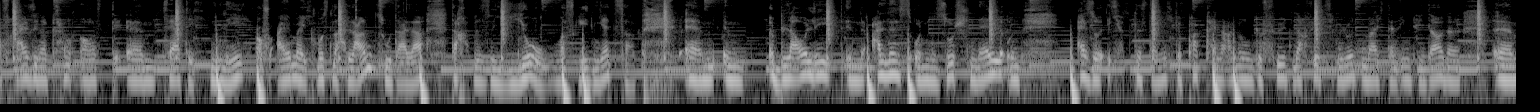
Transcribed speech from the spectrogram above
Ja, Freisinger Krankenhaus, ähm, fertig. Nee, auf einmal, ich muss nach Landshut, Alter. Dachte mir so, jo, was geht denn jetzt ab? Ähm, Im Blaulicht, in alles und so schnell und also ich habe das dann nicht gepackt, keine Ahnung, gefühlt nach 40 Minuten war ich dann irgendwie da oder ähm,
